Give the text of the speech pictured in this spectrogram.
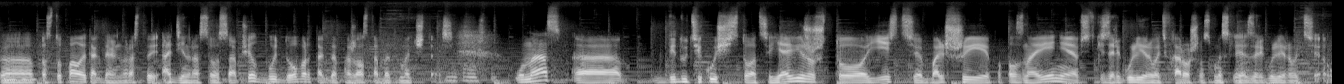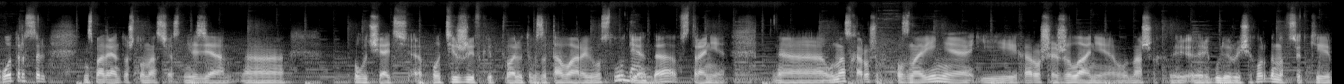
mm-hmm. поступало и так далее. Но раз ты один раз его сообщил, будь добр, тогда, пожалуйста, об этом отчитайся. Mm-hmm. У нас э, ввиду текущей ситуации, я вижу, что есть большие поползновения все-таки зарегулировать, в хорошем смысле зарегулировать отрасль, несмотря на то, что у нас сейчас нельзя э, получать э, платежи в криптовалютах за товары и услуги да. Да, в стране, э, у нас хорошее поползновение и хорошее желание у наших регулирующих органов все-таки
